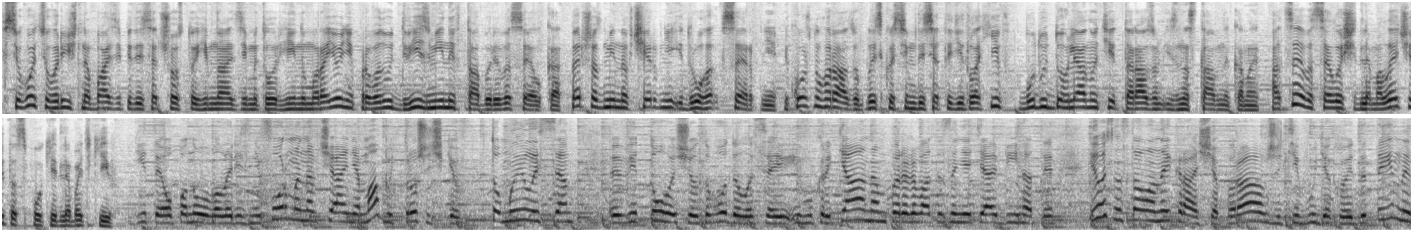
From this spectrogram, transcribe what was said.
Всього цьогоріч на базі 56-ї гімназії в металургійному районі проведуть дві зміни в таборі Веселка. Перша зміна в червні і друга в серпні. І кожного разу близько 70 дітлахів будуть доглянуті та разом із наставниками. А це веселощі для малечі та спокій для батьків. Діти опановували різні форми навчання, мабуть, трошечки втомилися від того, що доводилося і в укриття нам переривати заняття, бігати. І ось настала найкраща пора в житті будь-якої дитини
